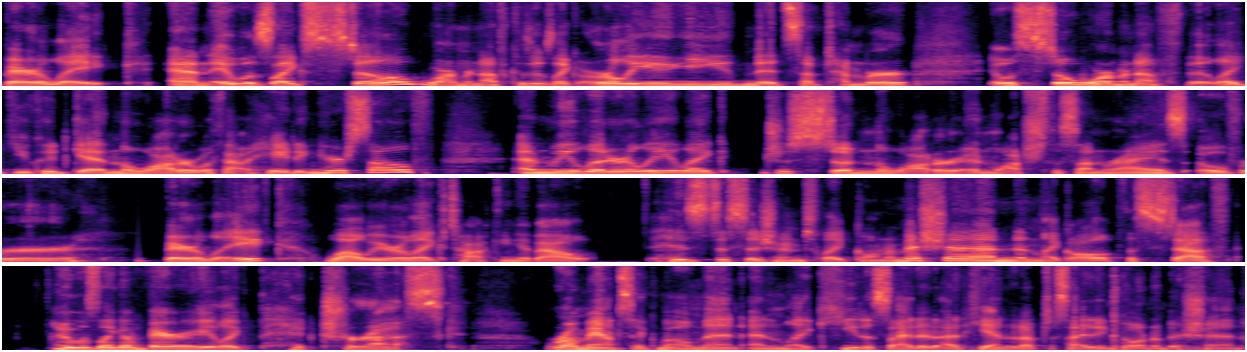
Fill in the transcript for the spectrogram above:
Bear Lake and it was like still warm enough because it was like early mid September. It was still warm enough that like you could get in the water without hating yourself. And we literally like just stood in the water and watched the sunrise over Bear Lake while we were like talking about his decision to like go on a mission and like all of the stuff. It was like a very like picturesque romantic moment and like he decided that he ended up deciding to go on a mission.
